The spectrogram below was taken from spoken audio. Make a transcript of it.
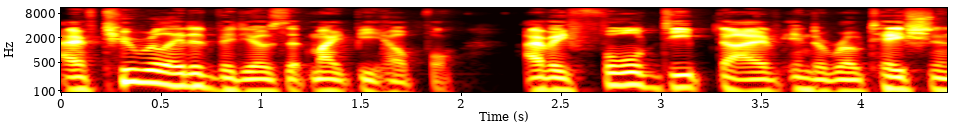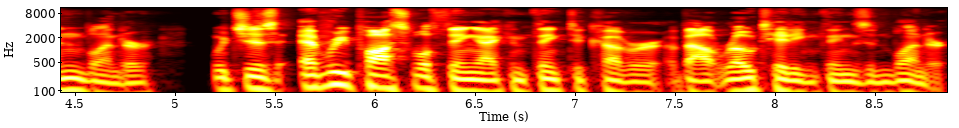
I have two related videos that might be helpful. I have a full deep dive into rotation in Blender, which is every possible thing I can think to cover about rotating things in Blender.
